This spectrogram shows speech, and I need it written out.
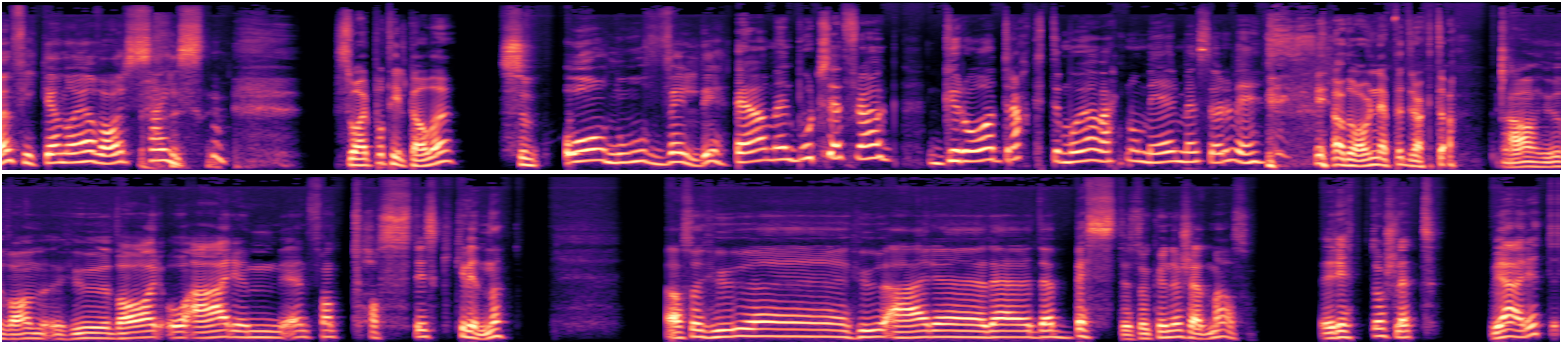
Den fikk jeg når jeg var 16. Svar på tiltale? Så, og noe veldig. Ja, men bortsett fra grå drakt, det må jo ha vært noe mer med Sølvi. Ja, det var vel neppe drakta. Ja, hun var, hun var og er en fantastisk kvinne. Altså, hun, eh, hun er eh, det, det beste som kunne skjedd meg, altså. Rett og slett. Vi er et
